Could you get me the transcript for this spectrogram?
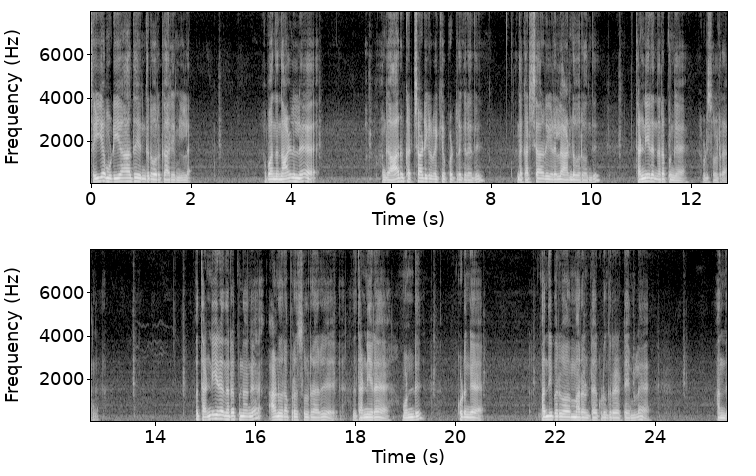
செய்ய முடியாது என்கிற ஒரு காரியம் இல்லை. அப்போ அந்த நாளில் அங்கே ஆறு கற்சாடிகள் வைக்கப்பட்டிருக்கிறது. அந்த கற்சாடிகளில் ஆண்டவர் வந்து தண்ணீரை நிரப்புங்க அப்படி சொல்கிறாங்க இப்போ தண்ணீரை நிரப்புனாங்க ஆண்டவர் அப்புறம் சொல்கிறாரு அந்த தண்ணீரை மொண்டு கொடுங்க. பந்தி பருவமரன்ட்ட கொடுக்குற டைமில் அந்த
